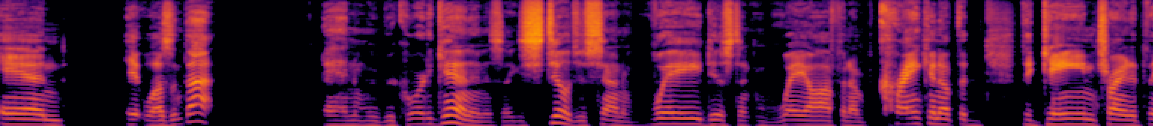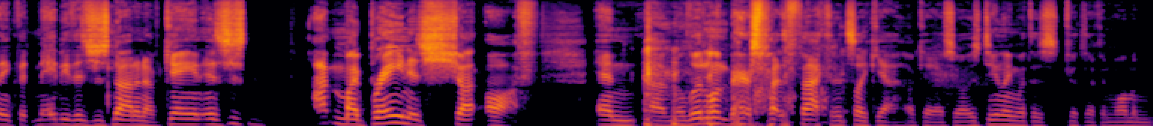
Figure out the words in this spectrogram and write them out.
And it wasn't that and we record again and it's like still just sounding way distant way off and i'm cranking up the the gain trying to think that maybe there's just not enough gain. It's just I, my brain is shut off and i'm a little embarrassed by the fact that it's like yeah okay so i was dealing with this good looking woman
